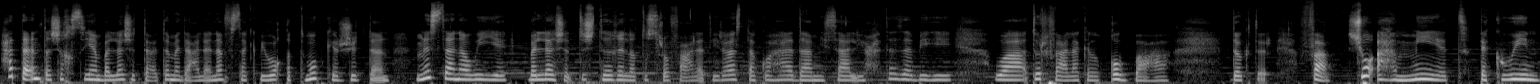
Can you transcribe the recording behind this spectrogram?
حتى أنت شخصيا بلشت تعتمد على نفسك بوقت مبكر جدا من الثانوية بلشت تشتغل لتصرف على دراستك وهذا مثال يحتذى به وترفع لك القبعة. دكتور. فشو أهمية تكوين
